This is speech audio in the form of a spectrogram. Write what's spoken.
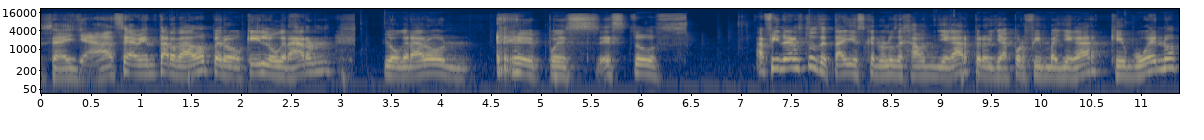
o sea, ya se habían tardado, pero ok, lograron, lograron, pues, estos afinar estos detalles que no los dejaban llegar, pero ya por fin va a llegar. Qué bueno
